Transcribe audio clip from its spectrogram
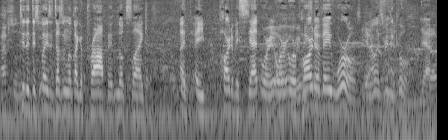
Absolutely. to the displays. It doesn't look like a prop. It looks like a, a part of a set or or, or part set. of a world. You Yeah. know, it's really cool. Yeah,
